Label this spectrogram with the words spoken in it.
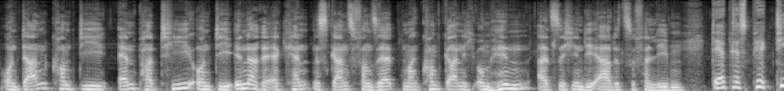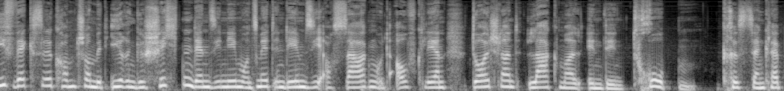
und dann kommt die Empathie und die innere Erkenntnis ganz von selbst. Man kommt gar nicht umhin, als sich in die Erde zu verlieben. Der Perspektivwechsel kommt schon mit Ihren Geschichten, denn Sie nehmen uns mit, indem Sie auch sagen und aufklären, Deutschland lag mal in den Tropen. Christian Klepp.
